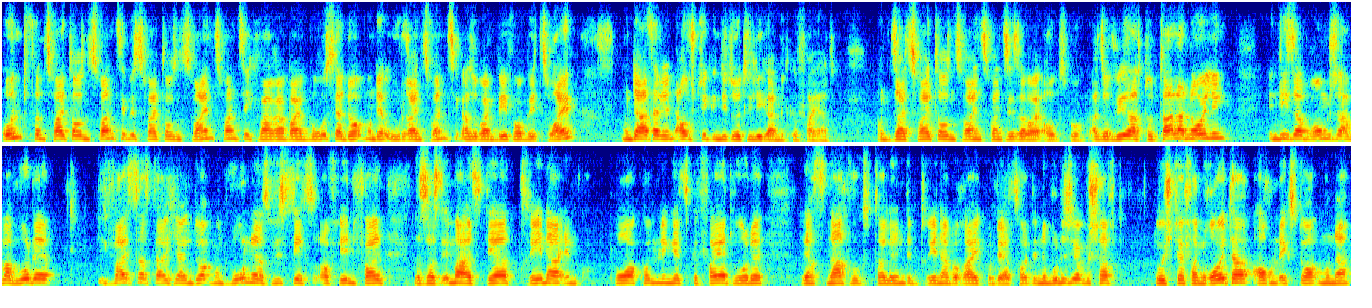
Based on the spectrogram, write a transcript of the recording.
Und von 2020 bis 2022 war er bei Borussia Dortmund der U23, also beim BVB 2. Und da hat er den Aufstieg in die dritte Liga mitgefeiert. Und seit 2022 ist er bei Augsburg. Also wie gesagt, totaler Neuling in dieser Branche, aber wurde ich weiß das, da ich ja in Dortmund wohne, das wisst ihr jetzt auf jeden Fall, dass das immer als der Trainer im Vorkommling jetzt gefeiert wurde, das Nachwuchstalent im Trainerbereich und der hat es heute in der Bundesliga geschafft durch Stefan Reuter, auch ein Ex-Dortmunder.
